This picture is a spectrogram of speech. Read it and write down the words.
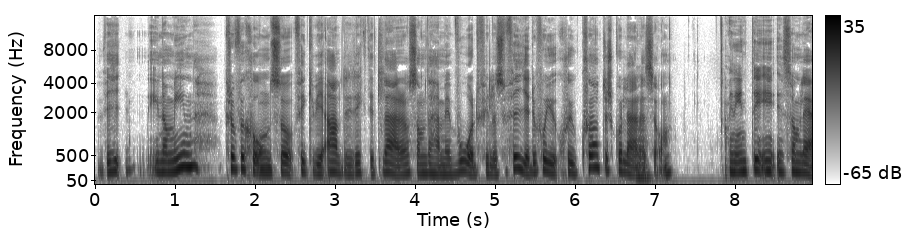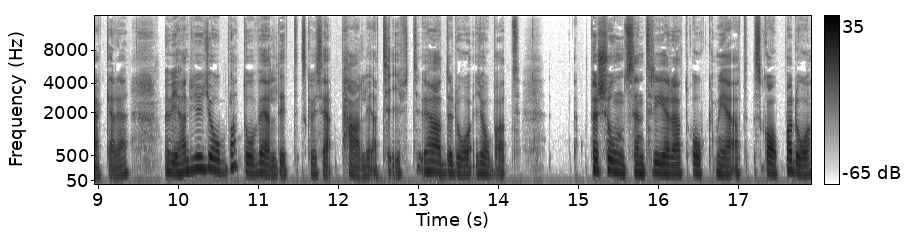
vi, inom min profession så fick vi aldrig riktigt lära oss om det här med vårdfilosofier. Det får ju sjuksköterskor lära mm. sig om. Men inte i, som läkare. Men vi hade ju jobbat då väldigt, ska vi säga, palliativt. Vi hade då jobbat personcentrerat och med att skapa då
